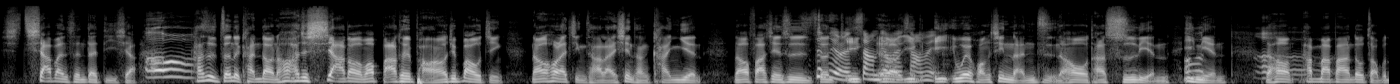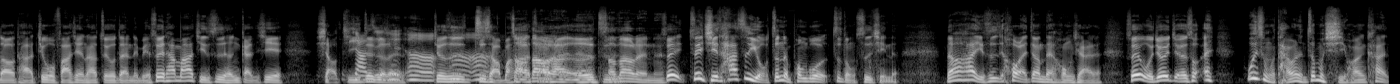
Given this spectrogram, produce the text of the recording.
下半身在地下，哦，他是真的看到，然后他就吓到，然后拔腿跑，然后去报警，然后后来警察来现场勘验。然后发现是真一呃一一一位黄姓男子，然后他失联一年，然后他妈妈都找不到他，结果发现他最后在那边，所以他妈其实是很感谢小鸡这个人，就是至少帮他找到他儿子，找到人了。所以所以其实他是有真的碰过这种事情的，然后他也是后来这样才红起来的。所以我就会觉得说，哎，为什么台湾人这么喜欢看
